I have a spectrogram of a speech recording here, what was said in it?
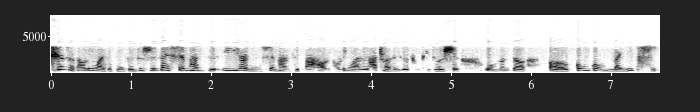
牵扯到另外一个部分，就是在宪判字一一二年宪判字八号里头，另外拉出来的一个主题，就是我们的呃公共媒体，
